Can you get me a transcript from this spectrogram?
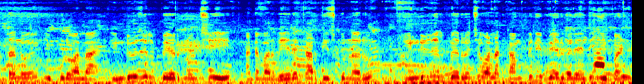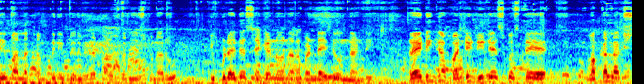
అతను ఇప్పుడు వాళ్ళ ఇండివిజువల్ పేరు నుంచి అంటే వారు వేరే కార్ తీసుకున్నారు. ఇండివిజువల్ పేరు నుంచి వాళ్ళ కంపెనీ పేరు మీద అయితే ఈ బండి వాళ్ళ కంపెనీ పేరు మీద ట్రాన్స్ఫర్ చేసుకున్నారు. ఇప్పుడైతే సెకండ్ ఓనర్ బండి అయితే ఉందండి. రైట్ ఇంకా బండి డీటెయిల్స్కి వస్తే ఒక లక్ష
